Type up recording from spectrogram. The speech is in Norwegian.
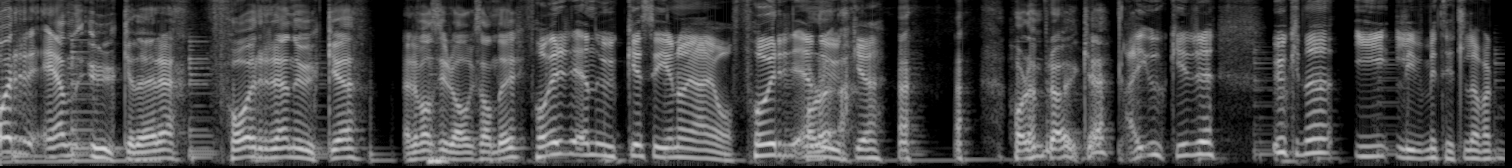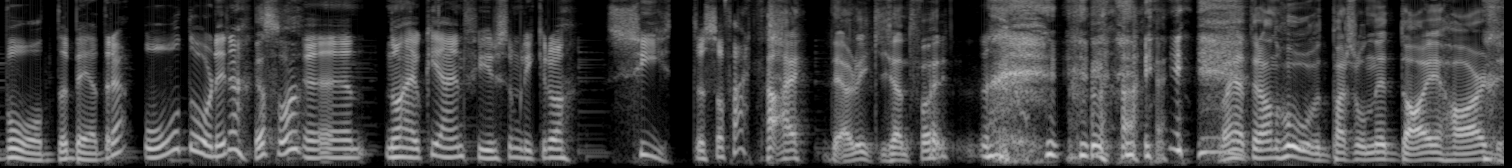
For en uke, dere! For en uke! Eller hva sier du, Aleksander? For en uke, sier nå jeg òg. For en Har uke. Har du en bra uke? Nei, uker, ukene i livet mitt hittil har vært både bedre og dårligere. Ja, så. Eh, nå er jo ikke jeg en fyr som liker å syte så fælt. Nei, det er du ikke kjent for. Hva heter han hovedpersonen i Die Hard?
